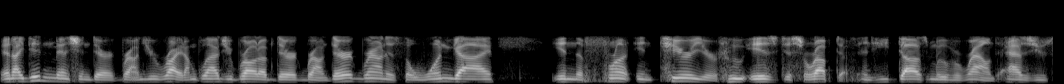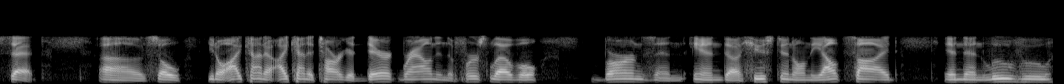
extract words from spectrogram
and I didn't mention Derrick Brown. You're right. I'm glad you brought up Derrick Brown. Derrick Brown is the one guy in the front interior who is disruptive, and he does move around, as you said. Uh, so you know, I kind of I kind of target Derrick Brown in the first level, Burns and and uh, Houston on the outside, and then Luvu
